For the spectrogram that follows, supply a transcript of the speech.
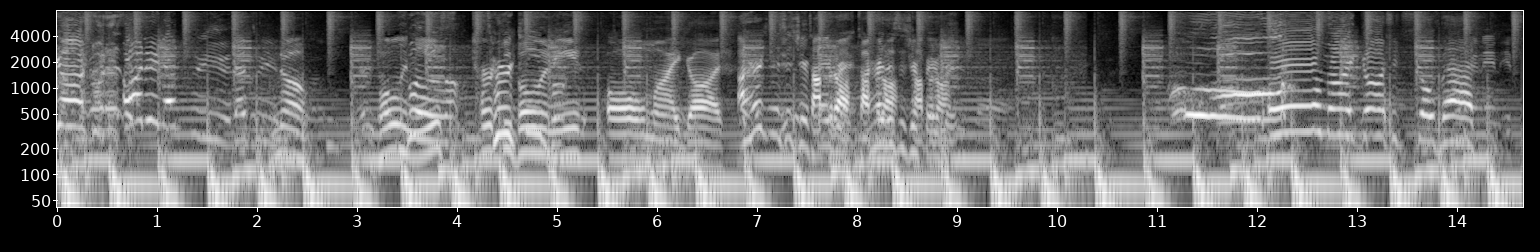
gosh, what is Oh, dude, that's for you. That's for you. No. Bolognese, Bolo- turkey, turkey bolognese. Oh my gosh. I heard this is your Top it off, top I heard it this off, is your top it off. favorite. Oh my gosh, it's so bad. It's.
